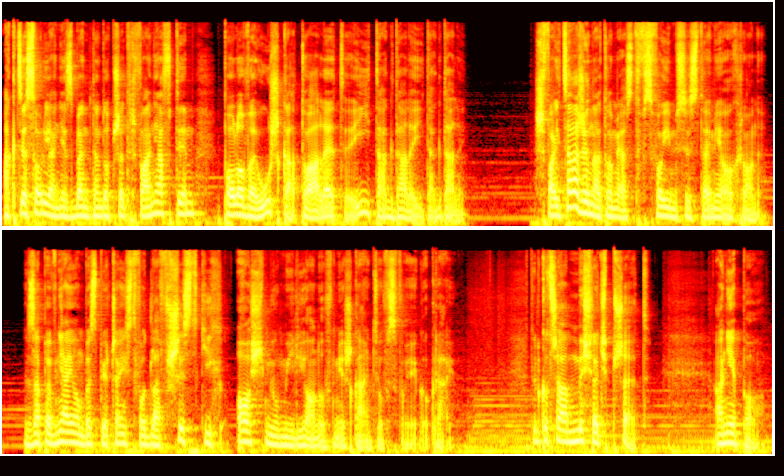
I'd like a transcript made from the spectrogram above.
akcesoria niezbędne do przetrwania, w tym polowe łóżka, toalety itd. Tak itd. Tak Szwajcarzy natomiast w swoim systemie ochrony zapewniają bezpieczeństwo dla wszystkich 8 milionów mieszkańców swojego kraju. Tylko trzeba myśleć przed, a nie po.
